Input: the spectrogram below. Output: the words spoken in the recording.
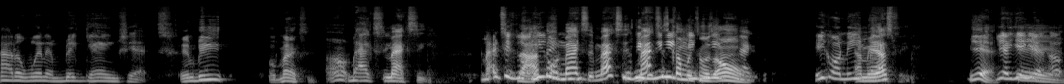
how to win in big games yet. Embiid or Maxey? Oh, Maxey. Maxi. Maxey, No, I think Maxey, Maxey, Maxey's coming to his own. He gonna need. I mean, that's- Maxey. Yeah, Yeah, yeah, yeah. Uh,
